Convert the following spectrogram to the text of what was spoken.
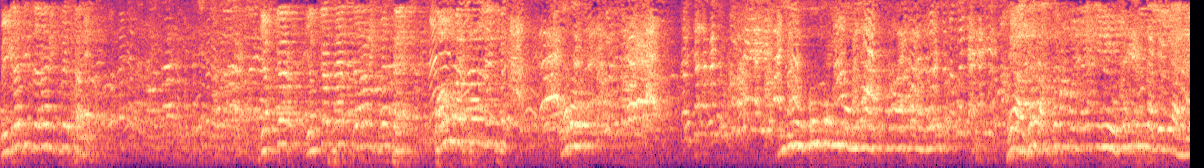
मेघराजी जरा रिक्वेस्ट आहे. यमकर यमकर साहेब जरा रिक्वेस्ट आहे. पाऊण हे अजून आमचं पण म्हणणं आहे की ही हुकुमशाही झालेली आहे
